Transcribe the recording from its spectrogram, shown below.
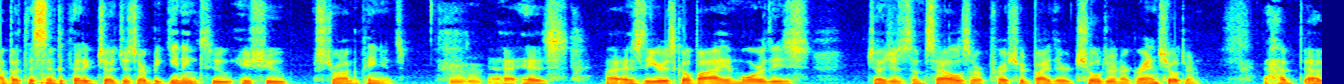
Uh, but the sympathetic judges are beginning to issue strong opinions mm-hmm. uh, as uh, as the years go by and more of these judges themselves are pressured by their children or grandchildren uh, uh,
